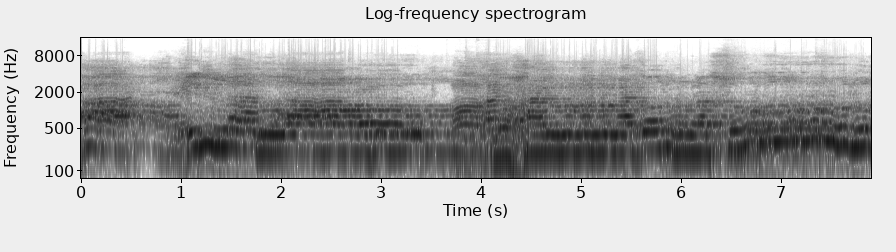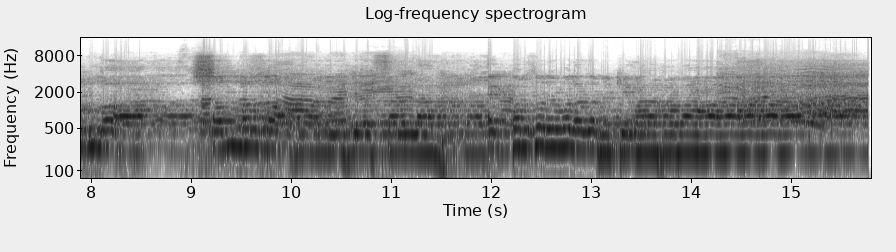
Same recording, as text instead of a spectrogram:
إلا ইল্লাল্লাহু মুহাম্মাদুর সাল্লাল্লাহু আলাইহি ওয়াসাল্লাম। একবার জোরে বলা যাবে কি মারহাবা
